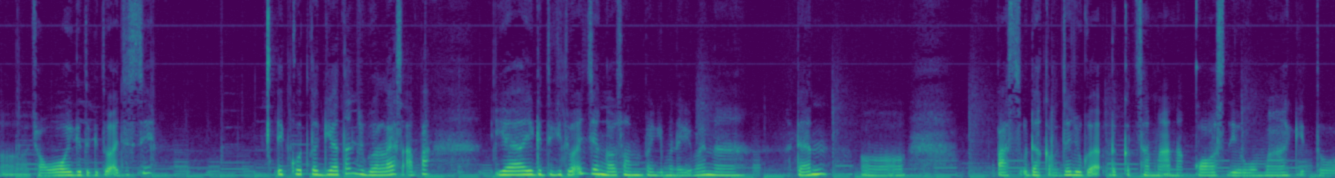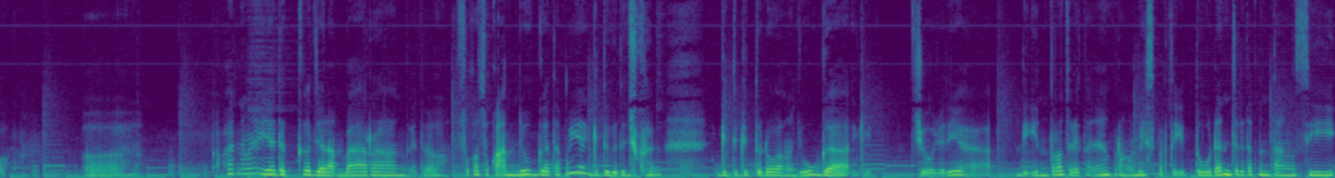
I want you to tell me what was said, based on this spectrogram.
uh, cowok gitu-gitu aja sih. Ikut kegiatan juga les apa ya, ya gitu-gitu aja nggak sampai gimana-gimana. Dan uh, pas udah kerja juga deket sama anak kos di rumah gitu. Uh, apa namanya ya deket jalan bareng gitu. Suka-sukaan juga tapi ya gitu-gitu juga. Gitu-gitu doang juga gitu. Jadi ya di intro ceritanya kurang lebih seperti itu. Dan cerita tentang si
